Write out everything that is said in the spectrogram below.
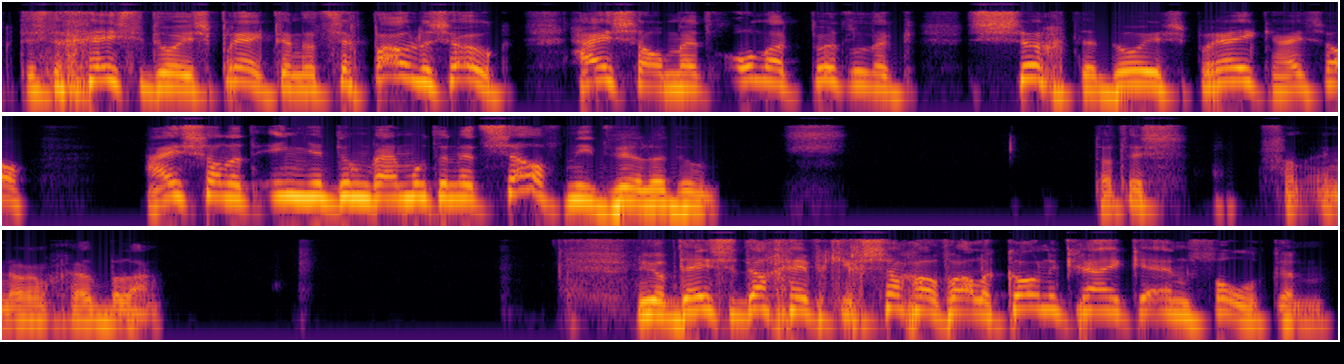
Het is de geest die door je spreekt. En dat zegt Paulus ook. Hij zal met onuitputtelijk zuchten door je spreken. Hij zal hij zal het in je doen, wij moeten het zelf niet willen doen. Dat is van enorm groot belang. Nu op deze dag geef ik je gezag over alle koninkrijken en volken.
